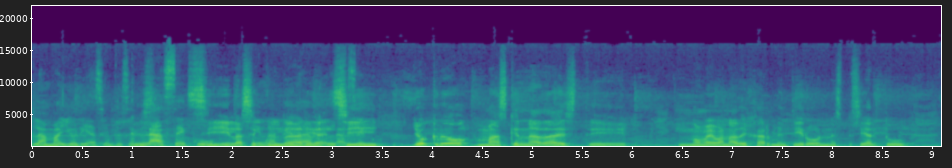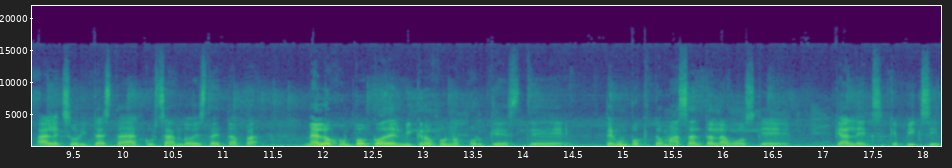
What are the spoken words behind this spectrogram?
la mayoría siempre es en la secu. Sí, la secundaria. sí, yo creo más que nada, este, no me van a dejar mentir, o en especial tú, Alex ahorita está cursando esta etapa. Me alojo un poco del micrófono porque este tengo un poquito más alta la voz que, que Alex y que Pixie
